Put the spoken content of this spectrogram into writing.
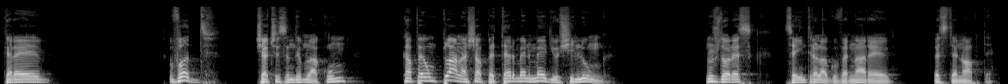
care văd ceea ce se întâmplă acum ca pe un plan așa pe termen mediu și lung. Nu-și doresc să intre la guvernare peste noapte.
